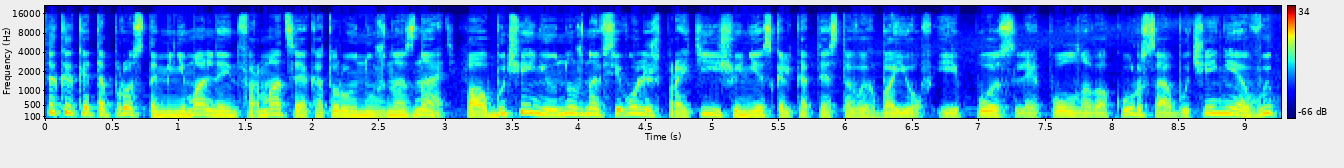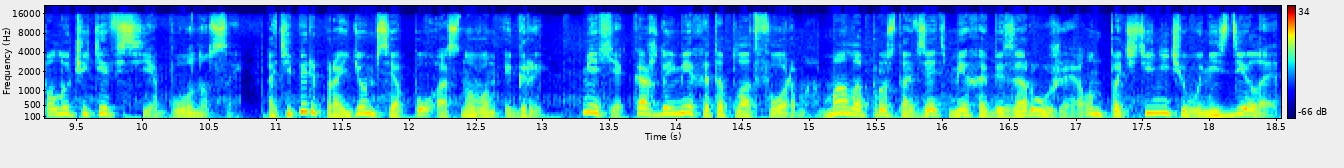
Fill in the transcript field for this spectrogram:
так как это просто минимальная информация, которую нужно знать. По обучению нужно всего лишь пройти еще несколько тестовых боев, и после полного курса обучения вы получите все бонусы. А теперь пройдемся по основам игры. Мехи. Каждый мех это платформа. Мало просто взять меха без оружия, он почти ничего не сделает.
